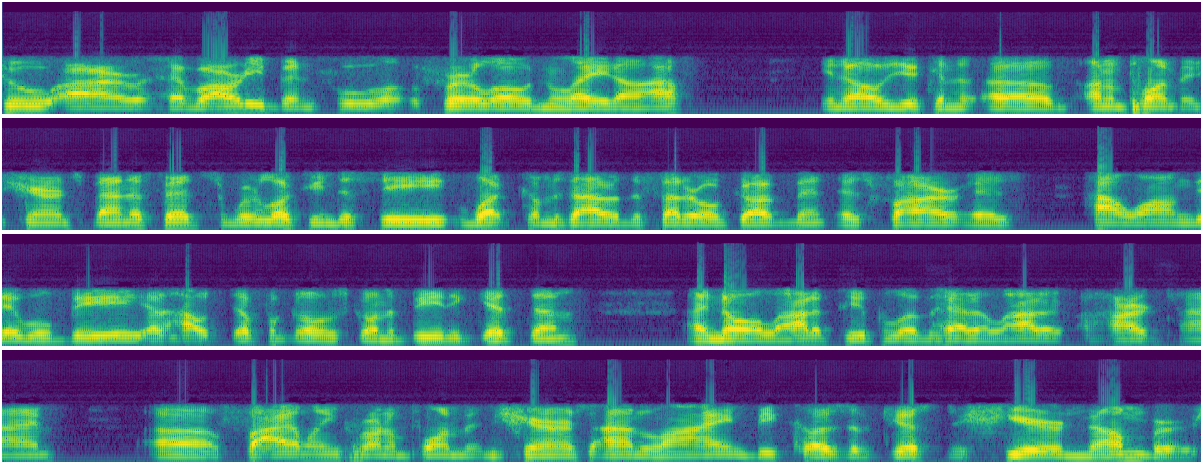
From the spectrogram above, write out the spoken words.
who are have already been furloughed and laid off, you know, you can uh, unemployment insurance benefits. We're looking to see what comes out of the federal government as far as how long they will be and how difficult it's going to be to get them. I know a lot of people have had a lot of hard time uh, filing for unemployment insurance online because of just the sheer numbers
